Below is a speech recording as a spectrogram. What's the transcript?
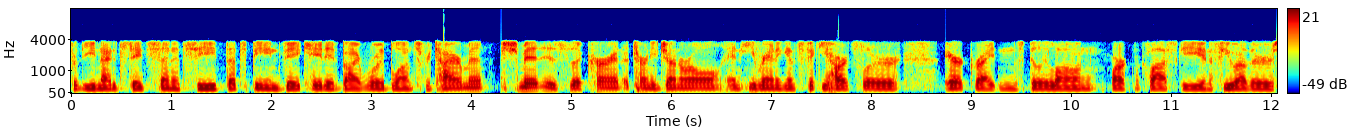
for the United States Senate seat. That's being vacated by Roy Blunt's retirement. Schmitt is the current Attorney General, and he ran against Vicky Hartzler, Eric Greitens, Billy Long, Mark McCloskey, and a few others.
